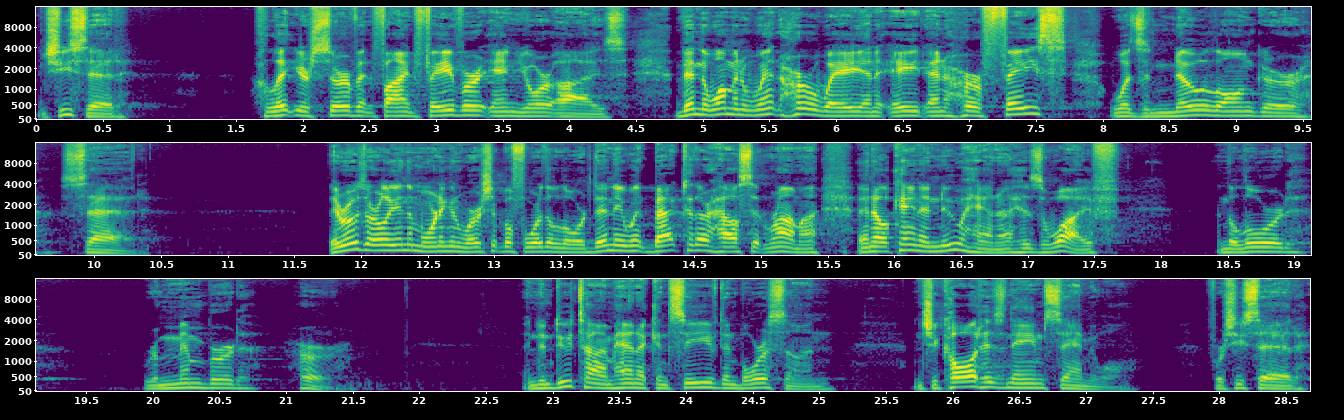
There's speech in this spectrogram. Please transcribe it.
And she said, Let your servant find favor in your eyes. Then the woman went her way and ate, and her face was no longer sad. They rose early in the morning and worshiped before the Lord. Then they went back to their house at Ramah, and Elkanah knew Hannah, his wife, and the Lord remembered her. And in due time, Hannah conceived and bore a son, and she called his name Samuel, for she said,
